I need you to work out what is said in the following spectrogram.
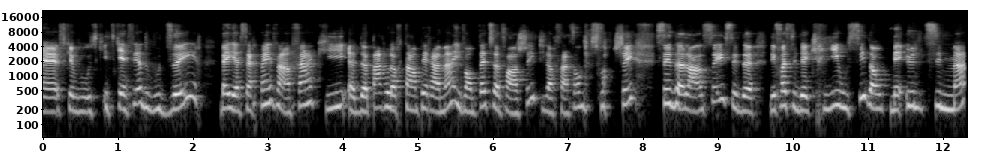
euh, ce que vous, ce qu'il essaie de vous dire, ben, il y a certains enfants qui, euh, de par leur tempérament, ils vont peut-être se fâcher, puis leur façon de se fâcher, c'est de lancer, c'est de, des fois, c'est de crier aussi. Donc, mais ultimement,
